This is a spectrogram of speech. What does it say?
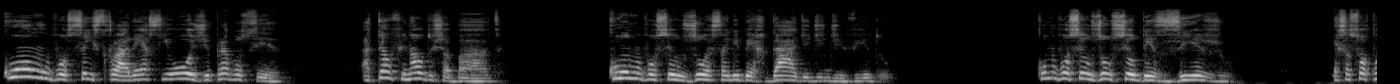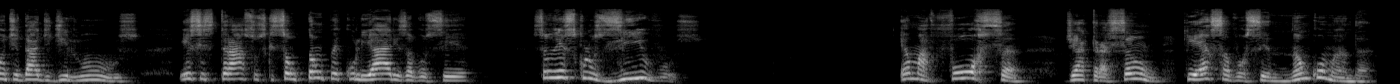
Como você esclarece hoje para você, até o final do Shabat, como você usou essa liberdade de indivíduo? como você usou o seu desejo, essa sua quantidade de luz, esses traços que são tão peculiares a você, são exclusivos. É uma força de atração que essa você não comanda.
